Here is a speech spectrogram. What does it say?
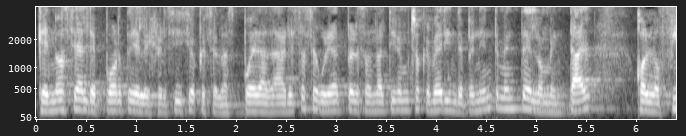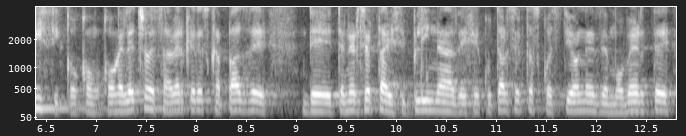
que no sea el deporte y el ejercicio que se las pueda dar. Esa seguridad personal tiene mucho que ver, independientemente de lo mental, con lo físico, con, con el hecho de saber que eres capaz de, de, tener cierta disciplina, de ejecutar ciertas cuestiones, de moverte,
